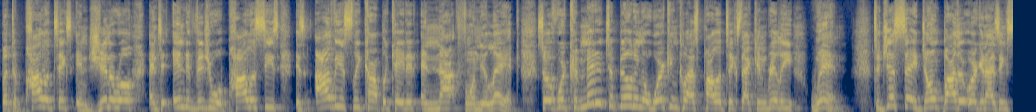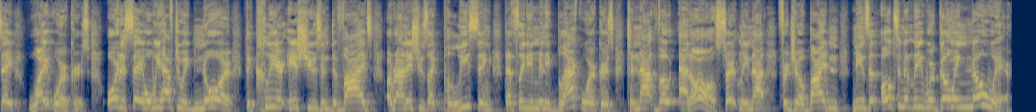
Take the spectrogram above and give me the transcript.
but to politics in general and to individual policies is obviously complicated complicated and not formulaic. So if we're committed to building a working class politics that can really win, to just say, don't bother organizing, say, white workers, or to say, well, we have to ignore the clear issues and divides around issues like policing that's leading many black workers to not vote at all, certainly not for Joe Biden, means that ultimately we're going nowhere.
